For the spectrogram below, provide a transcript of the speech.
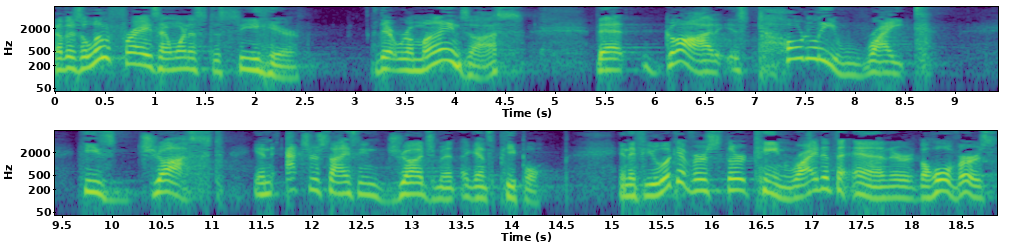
Now there's a little phrase I want us to see here that reminds us that God is totally right. He's just in exercising judgment against people. And if you look at verse 13, right at the end, or the whole verse,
